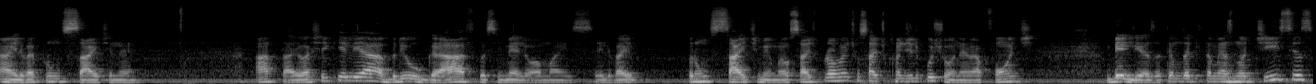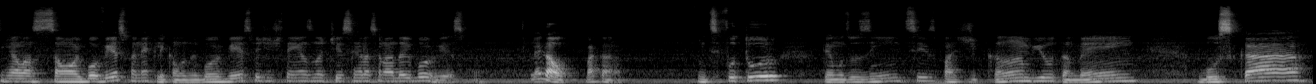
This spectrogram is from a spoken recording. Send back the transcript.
ah, ele vai para um site, né? Ah, tá. Eu achei que ele ia abrir o gráfico assim melhor, mas ele vai para um site mesmo. É o site, provavelmente o site onde ele puxou, né? A fonte. Beleza. Temos aqui também as notícias em relação ao Ibovespa, né? Clicamos no Ibovespa e a gente tem as notícias relacionadas ao Ibovespa. Legal, bacana. Índice futuro, temos os índices, parte de câmbio também. Buscar.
